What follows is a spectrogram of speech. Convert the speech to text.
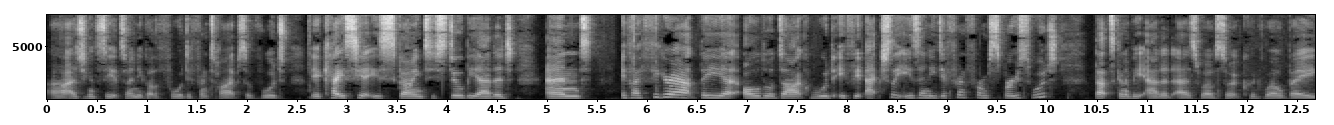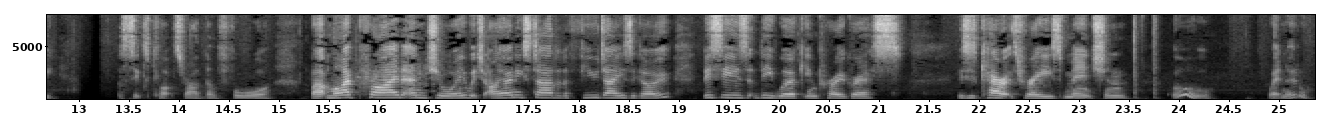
Uh, as you can see, it's only got the four different types of wood. The acacia is going to still be added, and if I figure out the uh, old or dark wood, if it actually is any different from spruce wood, that's going to be added as well. So it could well be six plots rather than four. But my pride and joy, which I only started a few days ago, this is the work in progress. This is Carrot 3's mansion. Ooh, wet noodle.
